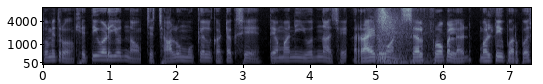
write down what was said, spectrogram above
તો મિત્રો, ખેતીવાડી યોજનાઓ જે ચાલુ મૂકેલ ઘટક છે, તેમાંની યોજના છે ride on self propelled multipurpose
